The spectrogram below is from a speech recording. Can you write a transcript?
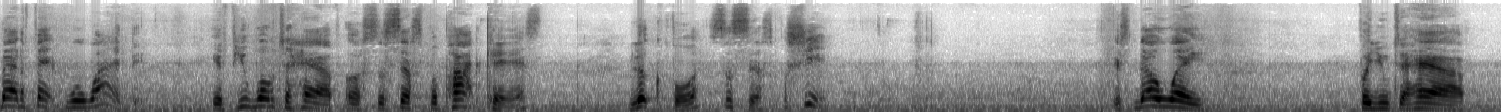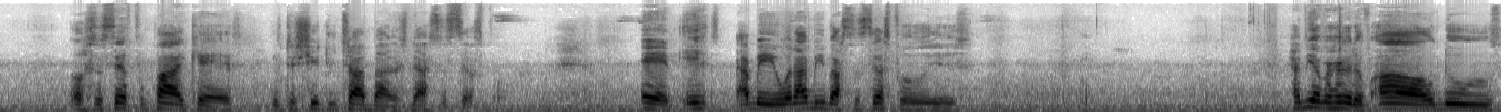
matter of fact, wind it. If you want to have a successful podcast, look for successful shit. There's no way for you to have a successful podcast if the shit you talk about is not successful. And it's, I mean, what I mean by successful is, have you ever heard of all news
